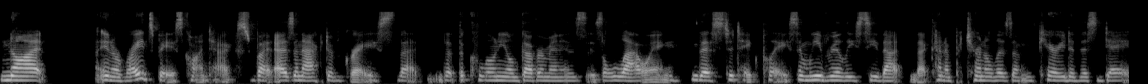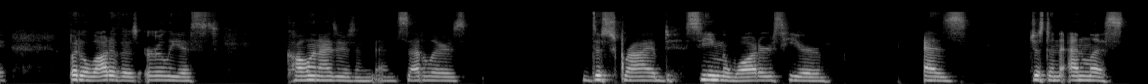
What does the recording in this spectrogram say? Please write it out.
not in a rights-based context but as an act of grace that that the colonial government is is allowing this to take place. And we really see that that kind of paternalism carry to this day. But a lot of those earliest colonizers and, and settlers described seeing the waters here as just an endless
